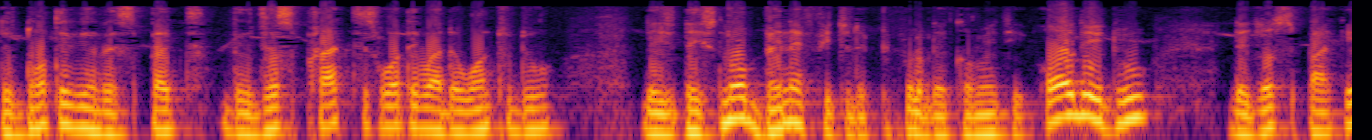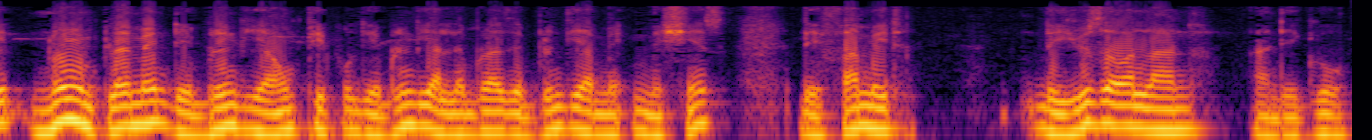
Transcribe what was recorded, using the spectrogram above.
They don't even respect. They just practice whatever they want to do. There's, there's no benefit to the people of the community. All they do, they just pack it. No employment. They bring their own people. They bring their laborers. They bring their ma- machines. They farm it. They use our land and they go.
